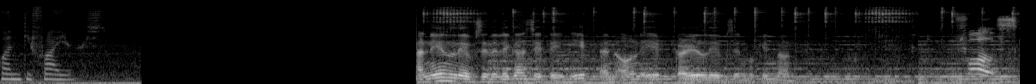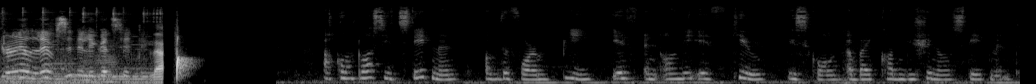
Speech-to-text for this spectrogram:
quantifiers. Hanin lives in Iligan City if and only if Karil lives in Bukidnon. False. Korea lives in Iligan City. A composite statement of the form P if and only if Q is called a biconditional statement.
